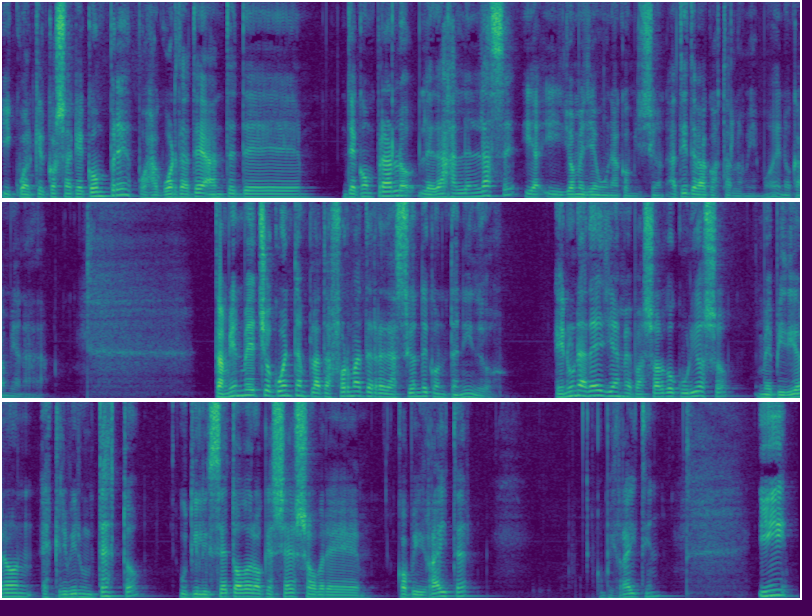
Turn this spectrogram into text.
y cualquier cosa que compre, pues acuérdate antes de, comprarlo, le das al enlace y, yo me llevo una comisión. A ti te va a costar lo mismo, ¿eh? no cambia nada. También me he hecho cuenta en plataformas de redacción de contenido. En una de ellas me pasó algo curioso, me pidieron escribir un texto, utilicé todo lo que sé sobre copywriter, copywriting, y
